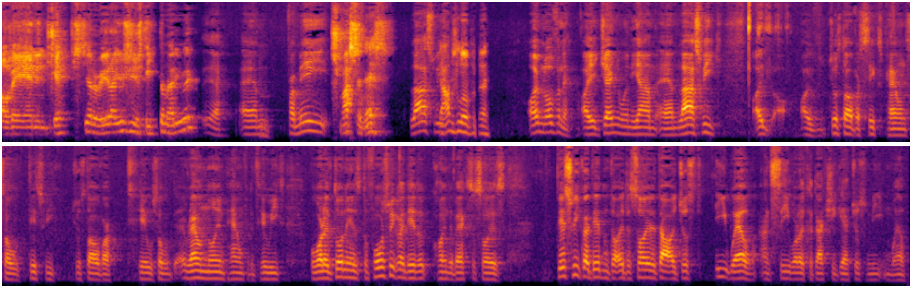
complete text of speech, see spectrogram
of earning chips. Do you know what I mean? I usually just eat them anyway. yeah. Um, for me, Smashing this. last week, Gav's loving it. I'm loving it. I genuinely am. Um, last week, I I was just over six pounds. So this week, just over two. So around nine pound for the two weeks. But what I've done is the first week I did a kind of exercise. This week I didn't. I decided that I just eat well and see what I could actually get just from eating well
